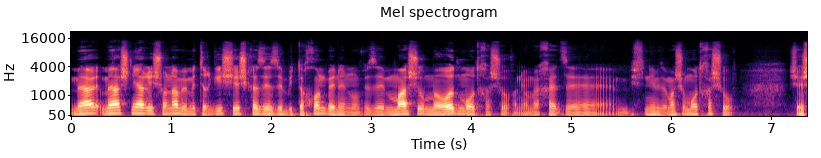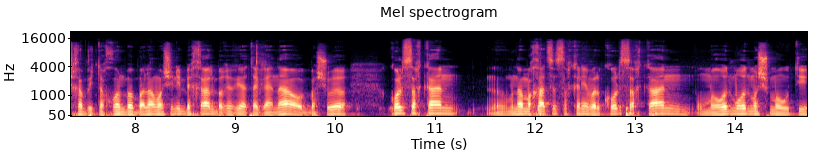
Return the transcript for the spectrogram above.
מה- מהשנייה הראשונה באמת הרגיש שיש כזה איזה ביטחון בינינו, וזה משהו מאוד מאוד חשוב, אני אומר לך את זה בפנים, זה משהו מאוד חשוב. שיש לך ביטחון בבלם השני בכלל, ברביעיית הגנה או בשוער. כל שחקן, אמנם 11 שחקנים, אבל כל שחקן הוא מאוד מאוד משמעותי.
